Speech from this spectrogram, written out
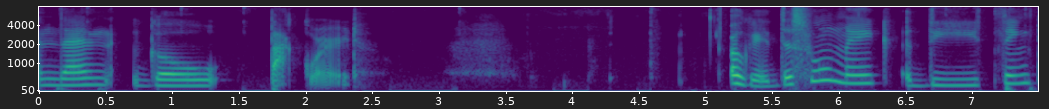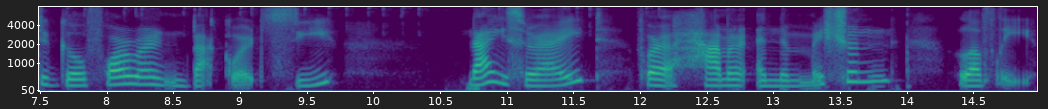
and then go backward. Okay, this will make the thing to go forward and backwards. See? Nice, right? For a hammer animation. Lovely.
